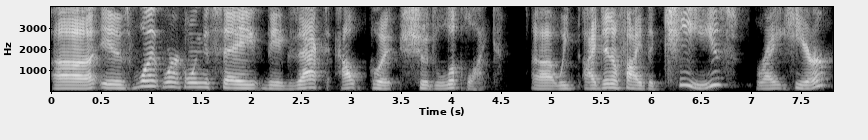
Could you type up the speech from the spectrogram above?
uh, is what we're going to say the exact output should look like. Uh, we identify the keys right here,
